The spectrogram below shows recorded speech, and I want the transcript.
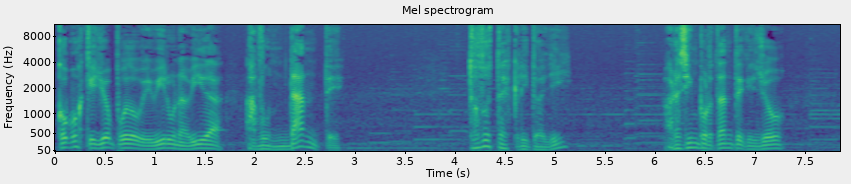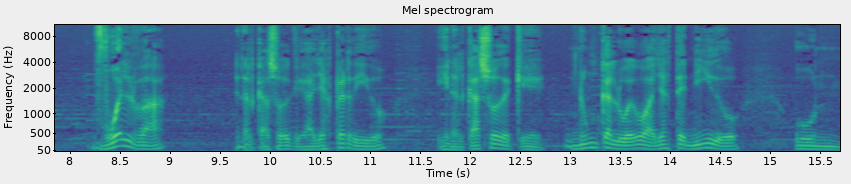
cómo es que yo puedo vivir una vida abundante. Todo está escrito allí. Ahora es importante que yo vuelva, en el caso de que hayas perdido, y en el caso de que nunca luego hayas tenido un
